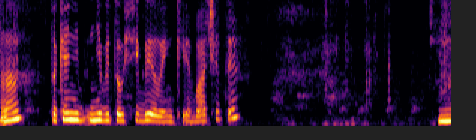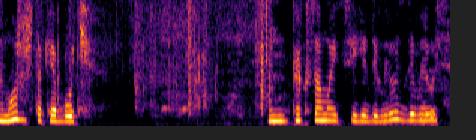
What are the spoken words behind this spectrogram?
А? Таке нібито всі біленькі, бачите? Не можеш таке бути. Так само і ці я дивлюсь, дивлюсь.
